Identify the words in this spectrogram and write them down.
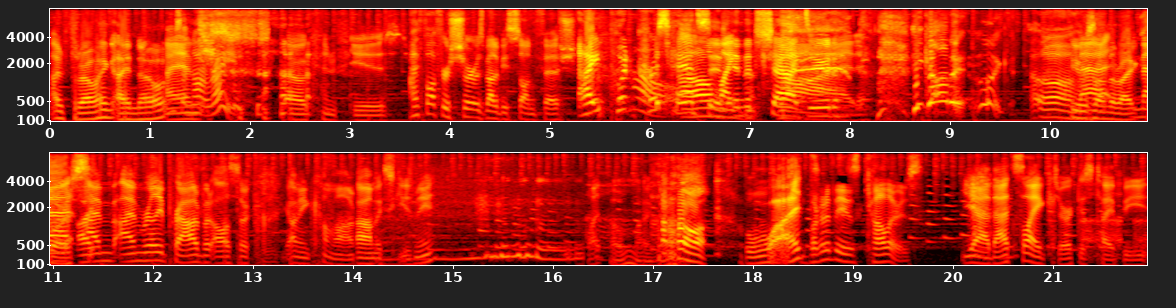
I'm throwing. I know. I that am not right? so confused. I thought for sure it was about to be sunfish. I put Chris Oh. Hansen oh in the chat, dude. He got it. Look. Oh, He was on the right Matt, course. I'm I'm really proud, but also, I mean, come on. Um, excuse me. Oh my god. Oh, what? What are these colors? Yeah, that's like circus type beat.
